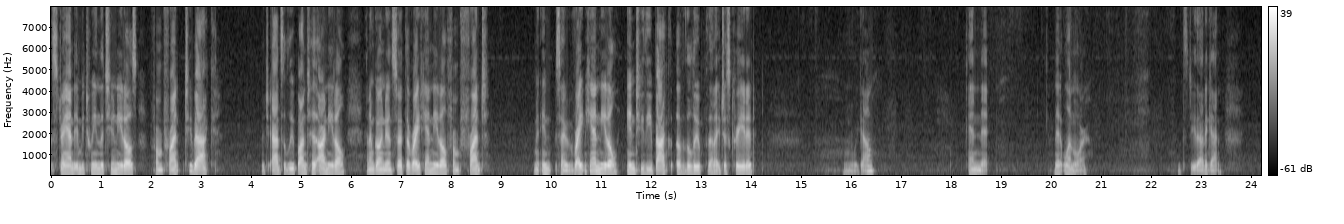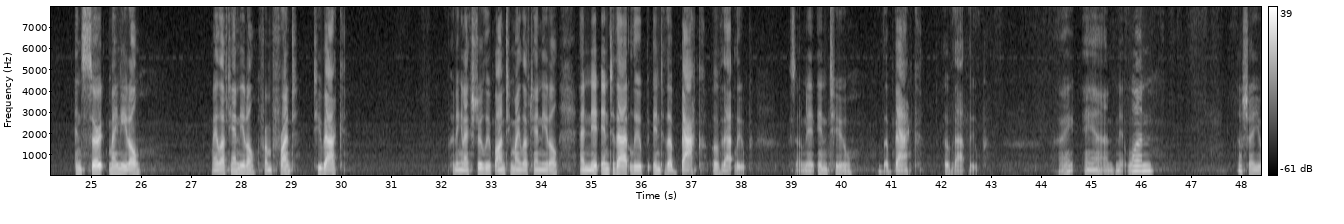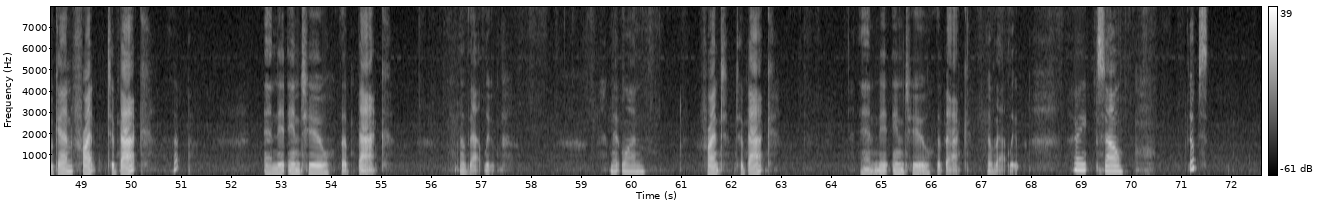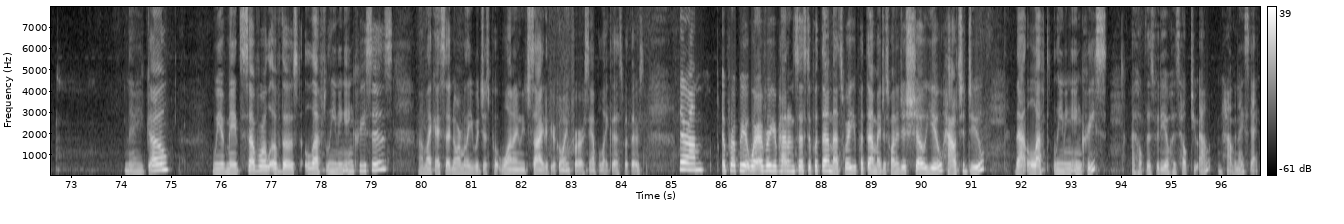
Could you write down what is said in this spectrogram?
strand in between the two needles from front to back, which adds a loop onto our needle. And I'm going to insert the right hand needle from front, in, sorry, right hand needle into the back of the loop that I just created. There we go. And knit. Knit one more. Let's do that again. Insert my needle, my left hand needle, from front to back, putting an extra loop onto my left hand needle, and knit into that loop into the back of that loop. So knit into the back of that loop. Alright, and knit one. I'll show you again, front to back, and knit into the back of that loop. Knit one, front to back, and knit into the back of that loop. Alright, so, oops, there you go. We have made several of those left leaning increases. Um, like I said, normally you would just put one on each side if you're going for a sample like this, but there's they're um, appropriate wherever your pattern says to put them. That's where you put them. I just wanted to show you how to do that left leaning increase. I hope this video has helped you out and have a nice day.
